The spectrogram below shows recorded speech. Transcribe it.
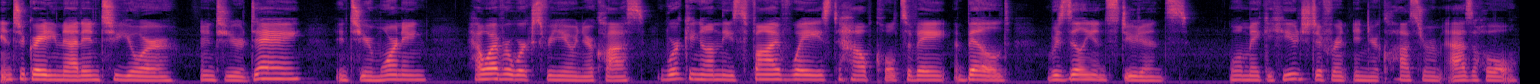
integrating that into your into your day, into your morning however works for you in your class. Working on these five ways to help cultivate and build resilient students will make a huge difference in your classroom as a whole.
